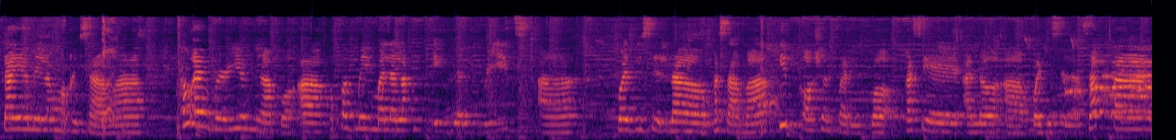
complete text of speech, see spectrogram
kaya nilang makisama. However, yun nga po, ah, kapag may malalaking avian breeds, ah, pwede sila kasama, keep caution pa rin po. Kasi ano, ah, pwede silang saktan,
